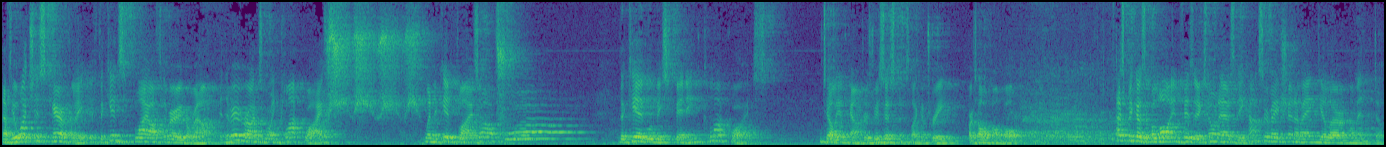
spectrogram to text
Now, if you watch this carefully, if the kids fly off the merry-go-round, and the merry-go-round is going clockwise, when the kid flies off, the kid will be spinning clockwise until he encounters resistance, like a tree or telephone pole. That's because of a law in physics known as the conservation of angular momentum.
